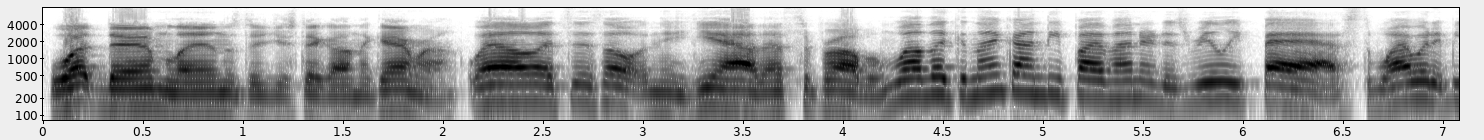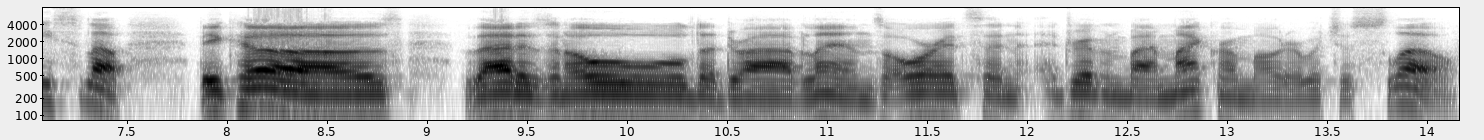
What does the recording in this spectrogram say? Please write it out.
what damn lens did you stick on the camera? Well, it's this old, yeah, that's the problem. Well, the Nikon D500 is really fast. Why would it be slow? Because that is an old drive lens, or it's an, driven by a micromotor, which is slow.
